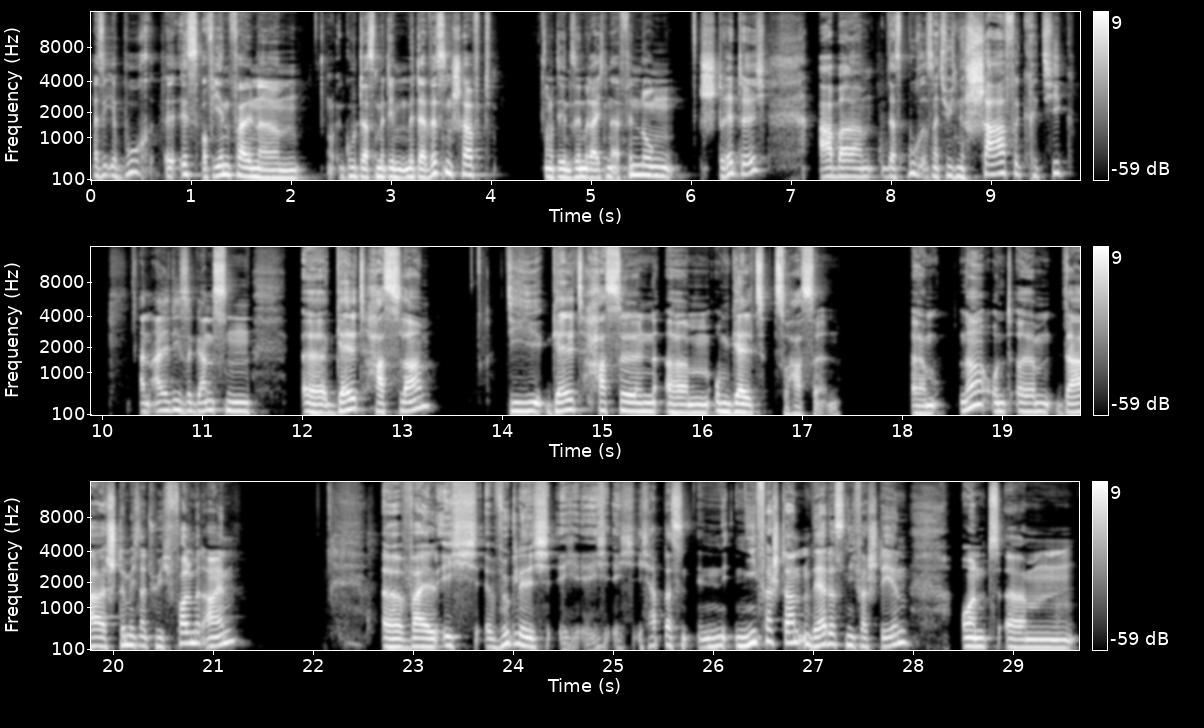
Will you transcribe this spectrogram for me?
also ihr Buch äh, ist auf jeden Fall eine, gut, das mit, dem, mit der Wissenschaft und den sinnreichen Erfindungen strittig, aber das Buch ist natürlich eine scharfe Kritik an all diese ganzen äh, Geldhassler, die Geld hasseln, ähm, um Geld zu hasseln. Ähm, ne? Und ähm, da stimme ich natürlich voll mit ein. äh, weil ich wirklich, ich, ich, ich, ich habe das nie verstanden, werde es nie verstehen und ähm,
